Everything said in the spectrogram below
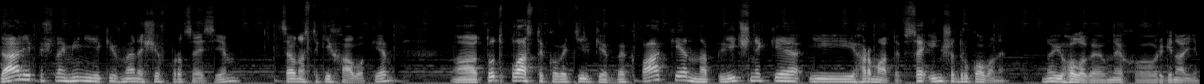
Далі пішли міні, які в мене ще в процесі. Це у нас такі хавоки. Е, Тут пластикові тільки бекпаки, наплічники і гармати. Все інше друковане. Ну і голови в них оригінальні.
